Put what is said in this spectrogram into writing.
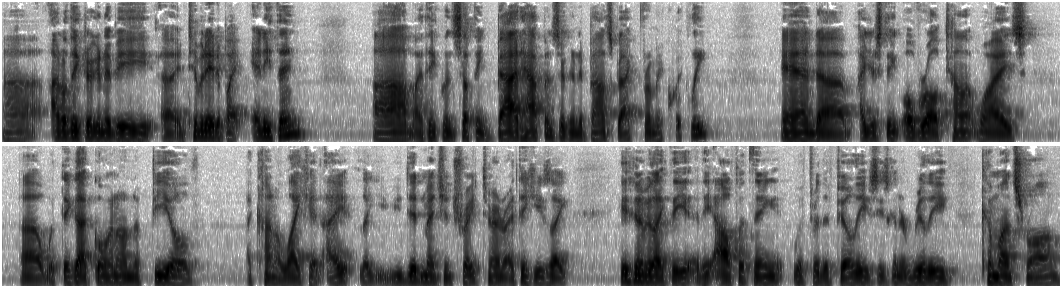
Uh, I don't think they're going to be uh, intimidated by anything. Um, I think when something bad happens, they're going to bounce back from it quickly. And uh, I just think overall, talent wise, uh, what they got going on the field I kind of like it. I like you did mention Trea Turner. I think he's like he's going to be like the the alpha thing for the Phillies. He's going to really come on strong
